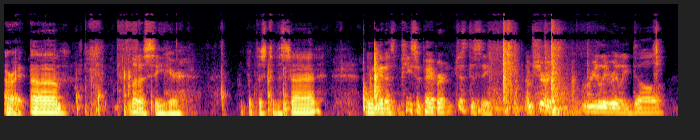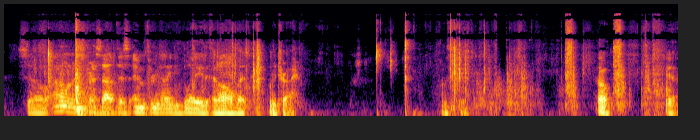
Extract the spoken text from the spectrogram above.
All right. Um, let us see here. Put this to the side. I'm gonna get a piece of paper just to see. I'm sure it's really, really dull. So I don't want to stress out this M390 blade at all, but let me try. Let's see. Oh, yeah.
